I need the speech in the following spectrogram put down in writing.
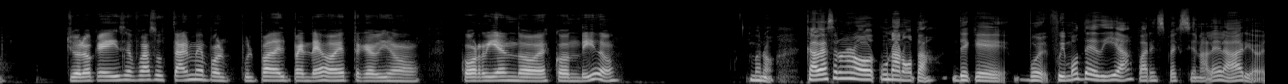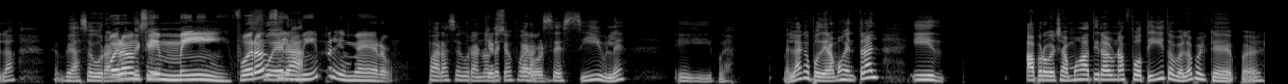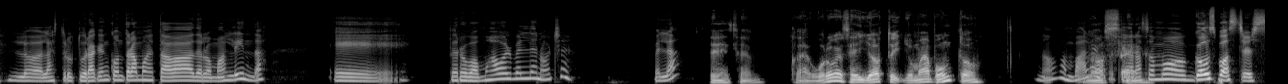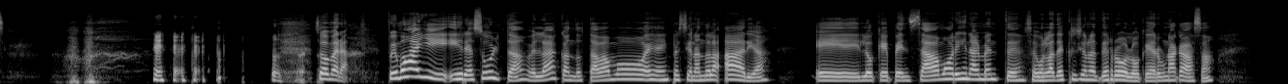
yo lo que hice fue asustarme por culpa del pendejo este que vino corriendo escondido. bueno, cabe hacer una, no- una nota de que fuimos de día para inspeccionar el área, ¿verdad? De asegurarnos Fueron de que, sin mí, fueron fuera- sin mí primero. para asegurarnos de que fuera peor. accesible y pues, ¿verdad? Que pudiéramos entrar y aprovechamos a tirar unas fotitos, ¿verdad? Porque pues, lo- la estructura que encontramos estaba de lo más linda. Eh, pero vamos a volver de noche, ¿verdad? Sí, sí. Seguro que sí, yo estoy, yo me apunto. No, vale, No porque sé. ahora somos Ghostbusters. so, mira, fuimos allí y resulta, ¿verdad? Cuando estábamos eh, inspeccionando la área, eh, lo que pensábamos originalmente, según las descripciones de Rolo, que era una casa,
